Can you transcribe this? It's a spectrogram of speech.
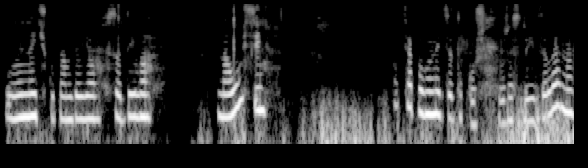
полуничку, там, де я садила на осінь. Ця полуниця також вже стоїть зелена,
